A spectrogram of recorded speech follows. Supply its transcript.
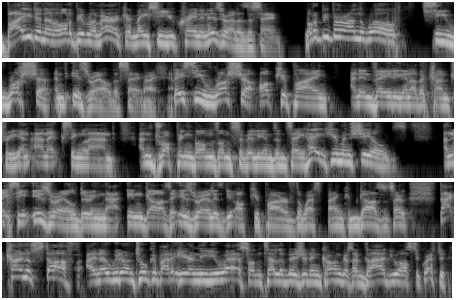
Biden and a lot of people in America may see Ukraine and Israel as the same. A lot of people around the world see Russia and Israel the same. Right, yeah. They see Russia occupying and invading another country and annexing land and dropping bombs on civilians and saying, hey, human shields. And they see Israel doing that in Gaza. Israel is the occupier of the West Bank and Gaza. So that kind of stuff, I know we don't talk about it here in the US on television in Congress. I'm glad you asked the question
